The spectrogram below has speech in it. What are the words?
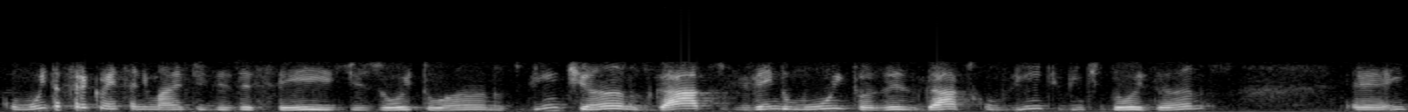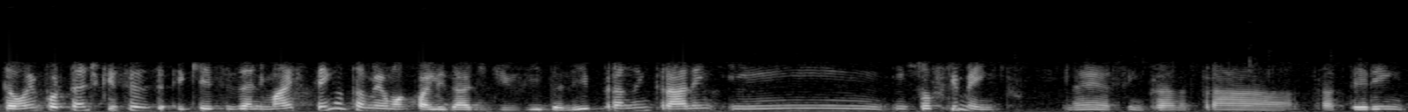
com muita frequência, animais de 16, 18 anos, 20 anos, gatos vivendo muito, às vezes gatos com 20, 22 anos. É, então é importante que esses, que esses animais tenham também uma qualidade de vida ali para não entrarem em, em sofrimento, né? Assim, para terem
